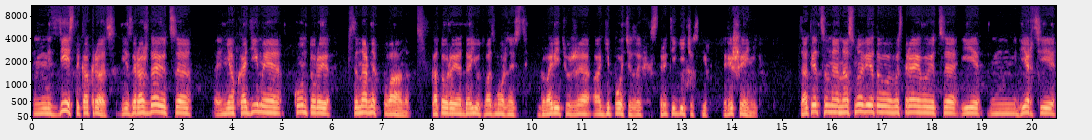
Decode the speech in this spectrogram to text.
здесь-то как раз и зарождаются э, необходимые контуры сценарных планов, которые дают возможность говорить уже о гипотезах стратегических решений. Соответственно, на основе этого выстраиваются и версии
